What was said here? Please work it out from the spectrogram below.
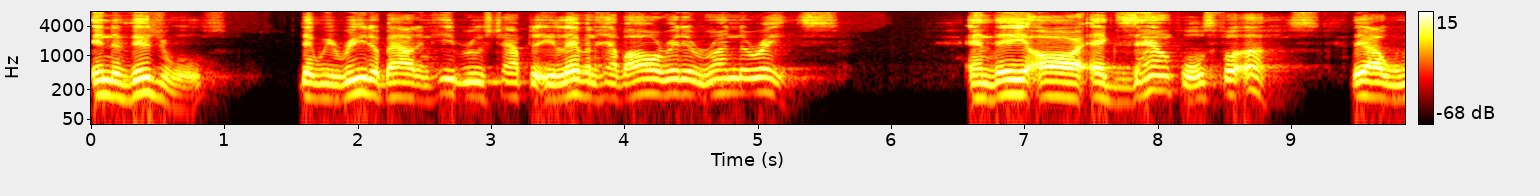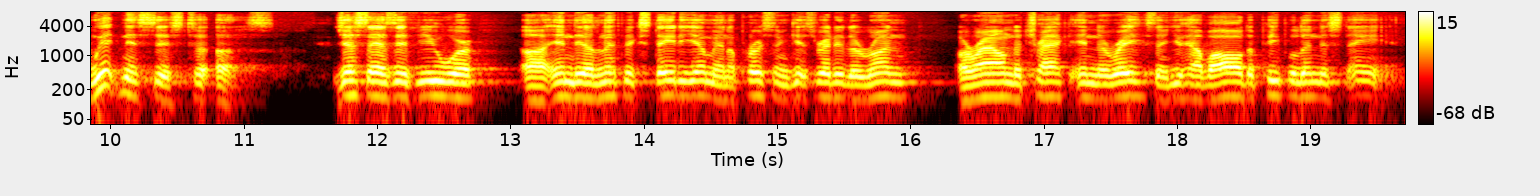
individuals that we read about in Hebrews chapter 11 have already run the race. And they are examples for us. They are witnesses to us. Just as if you were uh, in the Olympic Stadium and a person gets ready to run around the track in the race, and you have all the people in the stands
